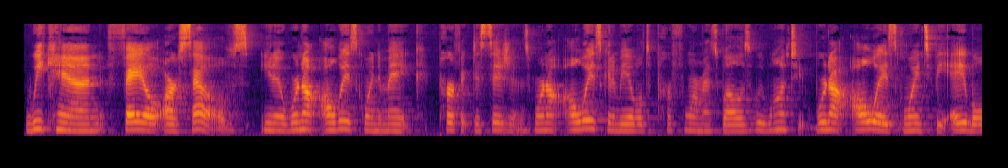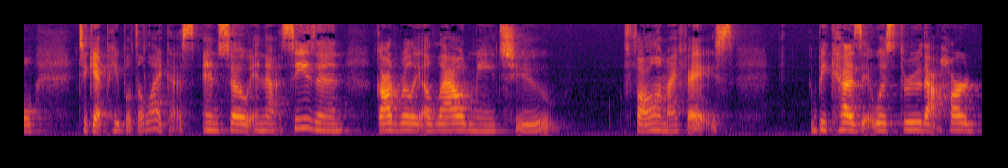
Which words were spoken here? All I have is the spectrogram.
we can fail ourselves. You know, we're not always going to make perfect decisions. We're not always going to be able to perform as well as we want to. We're not always going to be able to get people to like us. And so in that season, God really allowed me to fall on my face because it was through that hard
